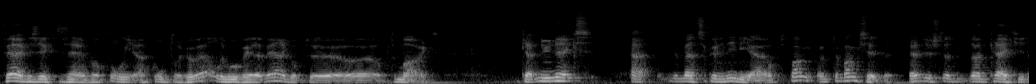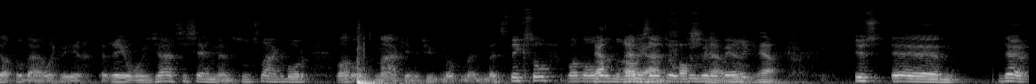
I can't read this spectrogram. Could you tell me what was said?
vergezichten zijn van volgend jaar komt er geweldig hoeveelheid werk op de, op de markt. Ik heb nu niks, ja, de mensen kunnen niet een jaar op de bank, op de bank zitten. Hè? Dus dan, dan krijg je dat er dadelijk weer reorganisaties zijn, mensen ontslagen worden. We hadden te maken natuurlijk met, met, met stikstof, wat al een rem oh, ja, op toen we naar werk. Ja. Dus uh, daar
